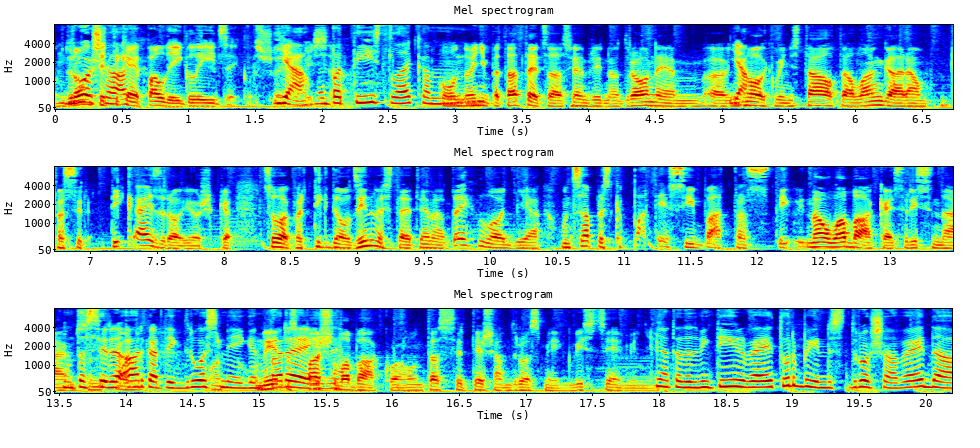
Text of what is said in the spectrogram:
drošāk. ir tikai palīga līdzeklis. Jā, visā. un pat īsti laikam. Un viņi pat atteicās vienbrīd no droniem. Uh, viņi nolika viņus tālu tā langārā. Tas ir tik aizraujoši, ka cilvēki var tik daudz investēt vienā tehnoloģijā un saprast, ka patiesībā tas nav labākais risinājums. Un tas un, ir un, ārkārtīgi drosmīgi un, un, un pareizi. Tas pašu labāko, un tas ir tiešām drosmīgi visiem viņiem. Jā, tad viņi tīri vēja turbīnas drošā veidā,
